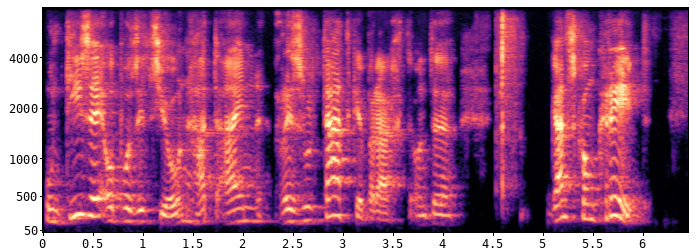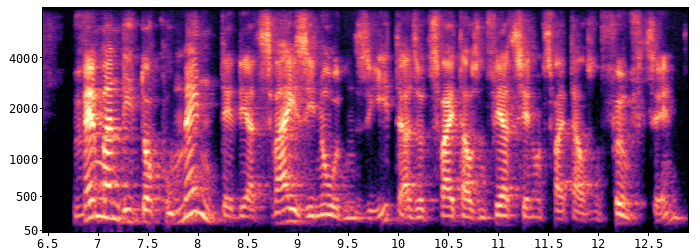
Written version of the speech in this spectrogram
Und diese Opposition hat ein Resultat gebracht. Und äh, ganz konkret, wenn man die Dokumente der zwei Synoden sieht, also 2014 und 2015,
